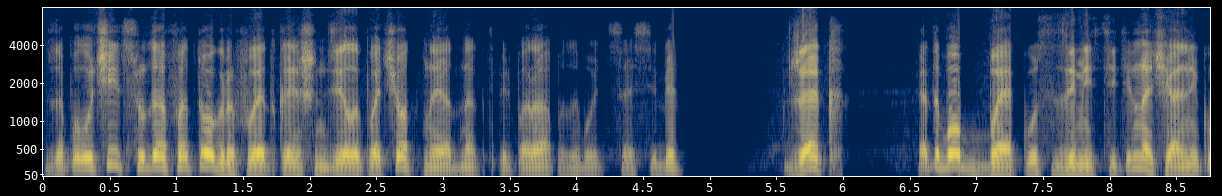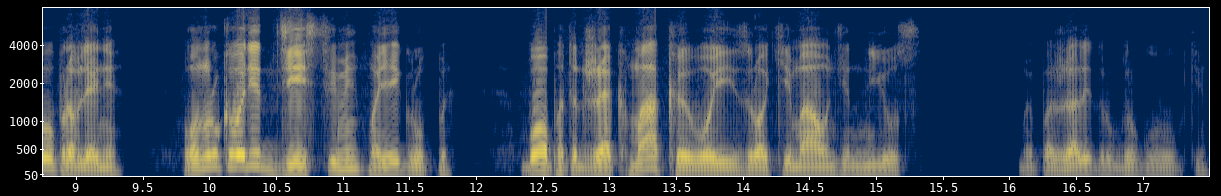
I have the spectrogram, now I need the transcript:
Заполучить сюда фотографа — это, конечно, дело почетное, однако теперь пора позаботиться о себе. Джек — это Боб Бекус, заместитель начальника управления. Он руководит действиями моей группы. Боб — это Джек Маковой из Rocky Mountain News. Мы пожали друг другу руки.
